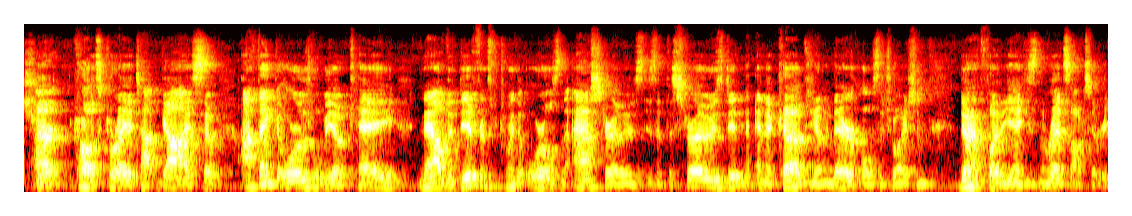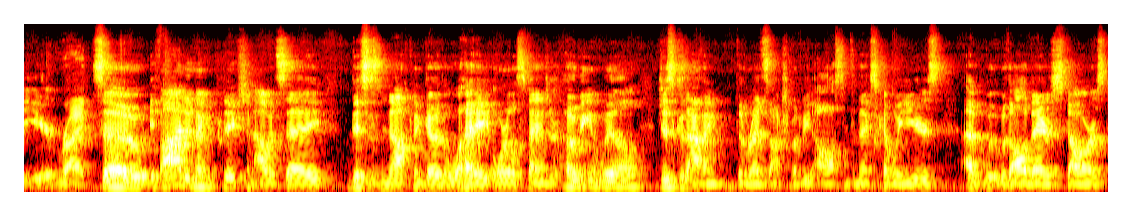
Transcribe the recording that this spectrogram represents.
Sure. uh, Carlos Correa type guys. So I think the Orioles will be okay. Now the difference between the Orioles and the Astros is that the Stros didn't and the Cubs, you know, in their whole situation, don't have to play the Yankees and the Red Sox every year. Right. So if I had to make a prediction, I would say this is not going to go the way Orioles fans are hoping it will, just because I think the Red Sox are going to be awesome for the next couple of years uh, with, with all their stars.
